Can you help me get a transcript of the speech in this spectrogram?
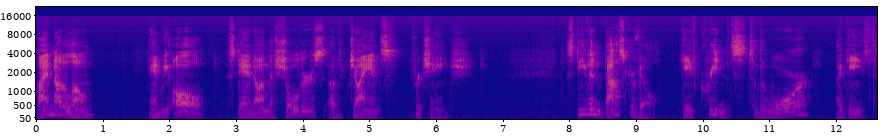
I am not alone, and we all stand on the shoulders of giants for change. Stephen Baskerville gave credence to the war against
